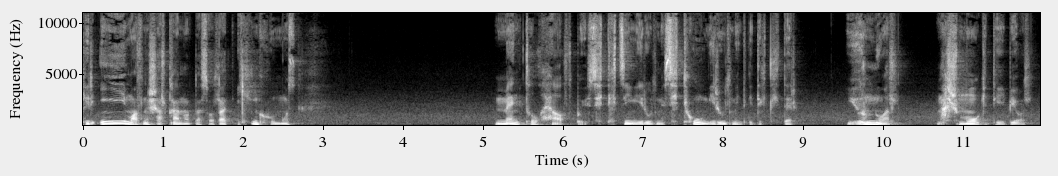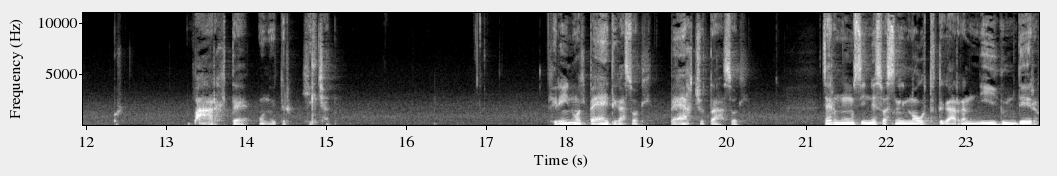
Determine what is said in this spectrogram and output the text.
Тэр ийм олон шалтгаануудаас болоод ихэнх хүмүүс mental health буюу сэтгцийн эрүүл мэнд, сэтгүүн эрүүл мэнд гэдэг тал дээр ер нь бол маш муу гэдгийг би бол баарахтай өнөөдөр хэлж чадна. Тэр энэ бол байдаг асуудал, байх ч удаа асуудал. Зарим хүмүүс энэс бас нэг нуугддаг арга нь нийгэмдэр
